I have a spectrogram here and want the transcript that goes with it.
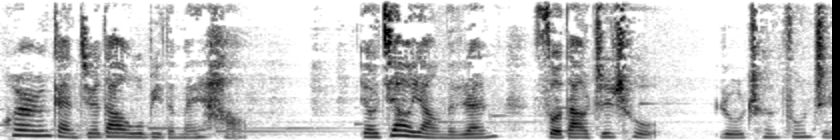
会让人感觉到无比的美好。有教养的人，所到之处如春风至。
